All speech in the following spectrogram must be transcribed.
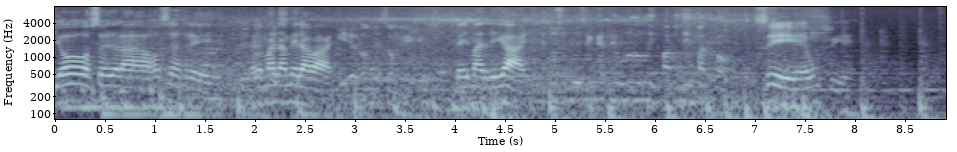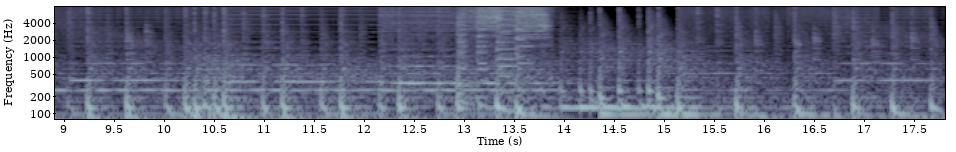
Yo soy de la José Reyes, de la hermana Mirabal, ¿Y de dónde son ellos? del Madrigal. Entonces tú dices que este uno de los disparos te impactó. Sí, es un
